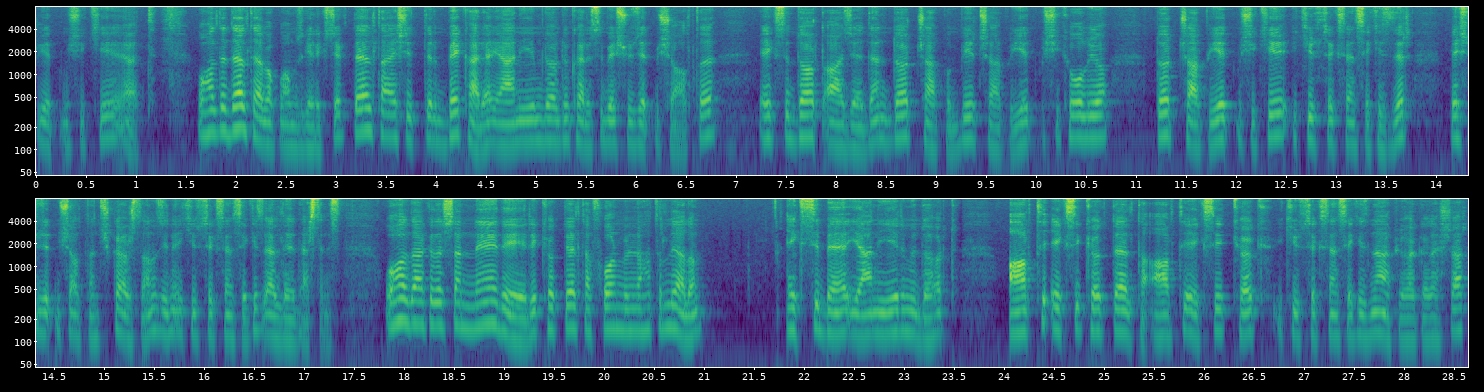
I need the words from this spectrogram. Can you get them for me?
72 evet. O halde delta'ya bakmamız gerekecek. Delta eşittir b kare yani 24'ün karesi 576. Eksi 4 ac'den 4 çarpı 1 çarpı 72 oluyor. 4 çarpı 72 288'dir. 576'dan çıkarırsanız yine 288 elde edersiniz. O halde arkadaşlar n değeri kök delta formülünü hatırlayalım. Eksi b yani 24 artı eksi kök delta artı eksi kök 288 ne yapıyor arkadaşlar?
